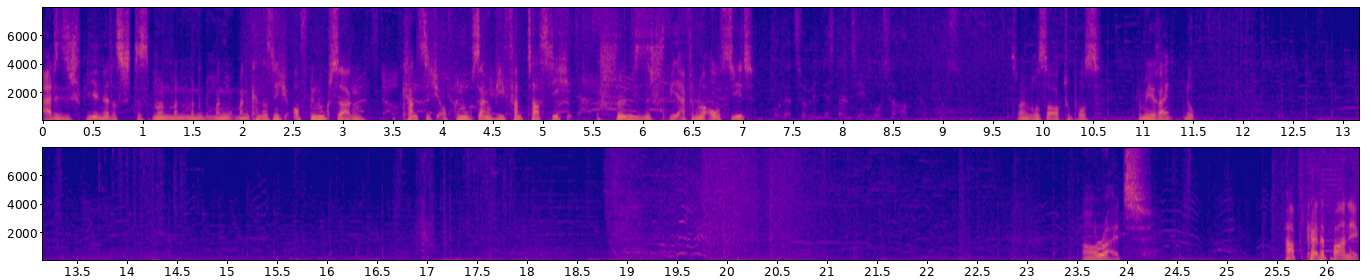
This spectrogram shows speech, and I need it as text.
Ah, dieses Spiel, ne, das, das, man, man, man, man, kann das nicht oft genug sagen. Du kannst nicht oft genug sagen, wie fantastisch schön dieses Spiel einfach nur aussieht. Das war ein großer Oktopus. Können wir hier rein? Nope. Alright. Habt keine Panik,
